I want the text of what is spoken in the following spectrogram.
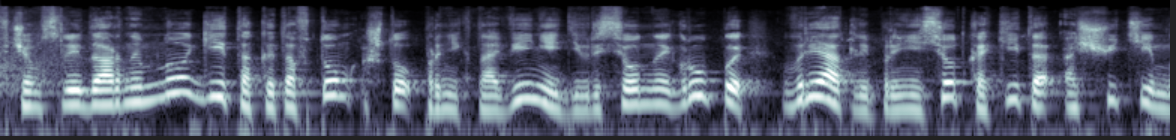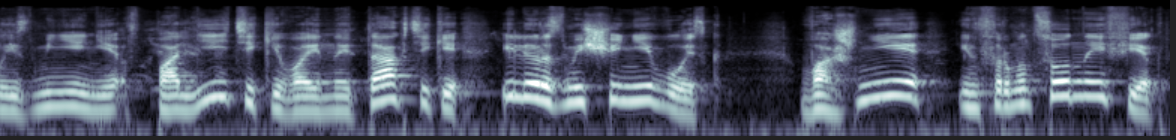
В чем солидарны многие, так это в том, что проникновение диверсионной группы вряд ли принесет какие-то ощутимые изменения в политике, военной тактике или размещении войск. Важнее информационный эффект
